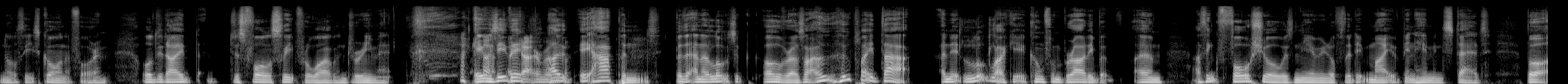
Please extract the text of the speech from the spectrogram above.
northeast corner for him? Or did I just fall asleep for a while and dream it? it was I either, can't remember. it happened, but and I looked over, I was like, oh, who played that? And it looked like it had come from Berardi, but um, I think Forshaw was near enough that it might have been him instead. But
